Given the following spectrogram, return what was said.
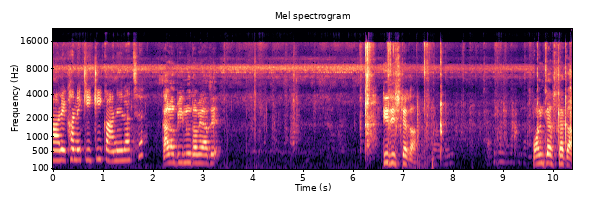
আর এখানে কি কি কানের আছে? কালো বিনু দামে আছে। তিরিশ টাকা। পঞ্চাশ টাকা।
